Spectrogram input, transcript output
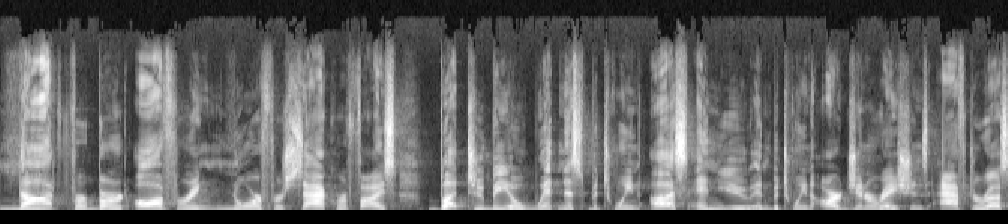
not for burnt offering, nor for sacrifice, but to be a witness between us and you and between our generations after us,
